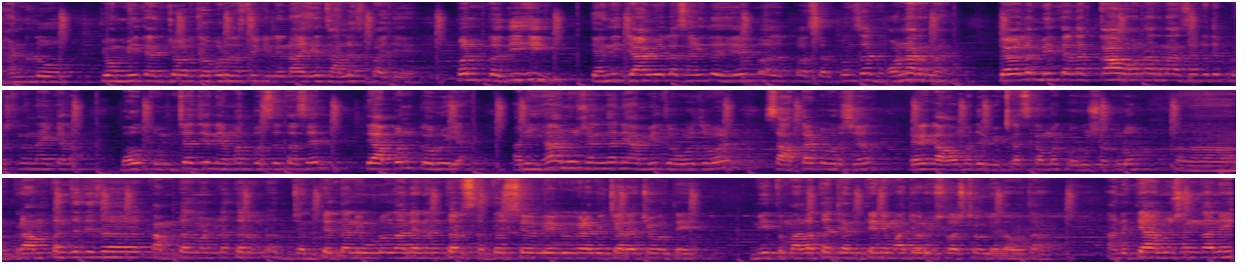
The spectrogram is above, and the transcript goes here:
भांडलो किंवा मी त्यांच्यावर जबरदस्ती केली. नाही हे झालंच पाहिजे. पण कधीही त्यांनी ज्या वेळेला सांगितलं हे सरपंच साहेब होणार नाही. त्यावेळेला मी त्यांना का होणार ना असा कधी प्रश्न नाही केला. भाऊ तुमच्या जे नियमात बसत असेल ते आपण करूया. आणि ह्या अनुषंगाने आम्ही जवळजवळ सात आठ वर्ष या गावामध्ये विकास कामं करू शकलो. ग्रामपंचायतीचं कामकाज म्हटलं तर जनतेनं निवडून आल्यानंतर सदस्य वेगवेगळ्या विचाराचे होते. मी तुम्हाला तर जनतेने माझ्यावर विश्वास ठेवलेला होता. आणि त्या अनुषंगाने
